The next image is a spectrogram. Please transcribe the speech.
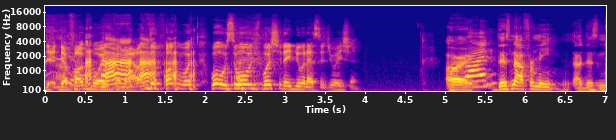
the, the fuck boys coming out. The fuck boys. What, so what, what should they do in that situation? All right, Run. this not for me. Uh, this.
